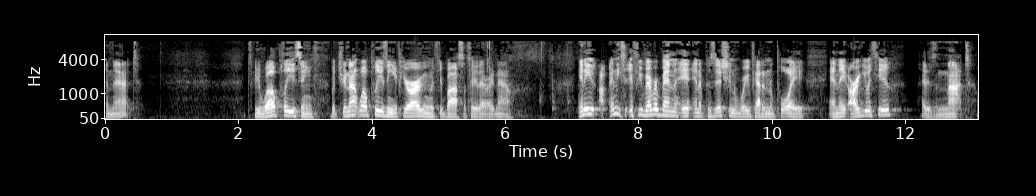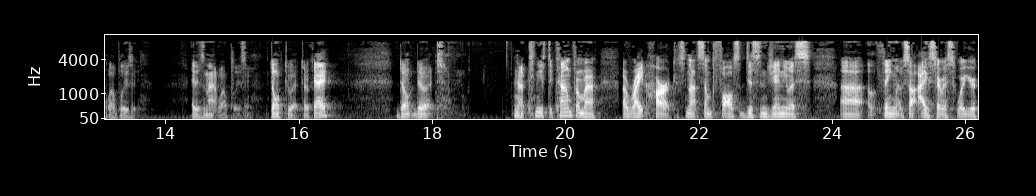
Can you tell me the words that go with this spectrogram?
And that to be well pleasing, but you're not well pleasing if you're arguing with your boss. I'll tell you that right now. Any, any, if you've ever been in a position where you've had an employee and they argue with you, that is not well pleasing. It is not well pleasing. Don't do it, okay? Don't do it. Now, it needs to come from a, a right heart. It's not some false, disingenuous uh, thing that we saw eye service where you're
